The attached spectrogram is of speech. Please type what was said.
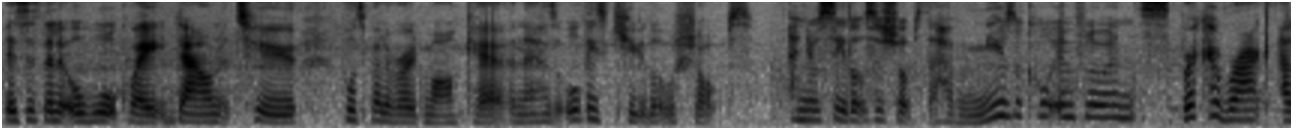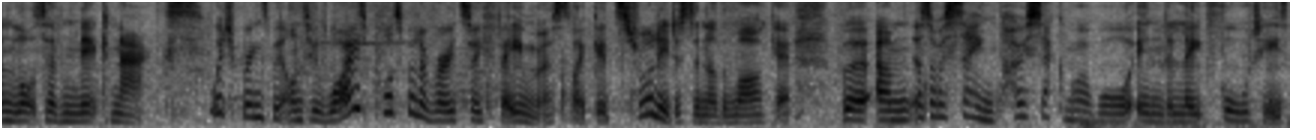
This is the little walkway down to Portobello Road Market and it has all these cute little shops and you'll see lots of shops that have a musical influence, bric-a-brac and lots of knickknacks. Which brings me on to why is Portobello Road so famous? Like it's surely just another market. But um, as I was saying, post Second World War in the late 40s,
